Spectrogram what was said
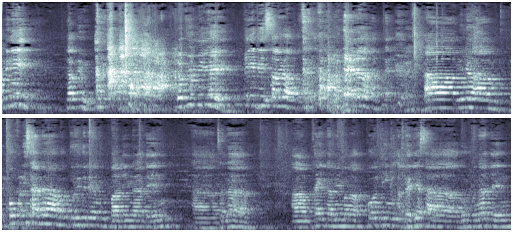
Mickey! Love you. Love you, Mickey. Mickey, di sana. Ah, yun nga, um, hopefully sana magtuloy-tuloy ang bonding natin. Ah, sana um, kahit na may mga konting aberya sa grupo natin,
